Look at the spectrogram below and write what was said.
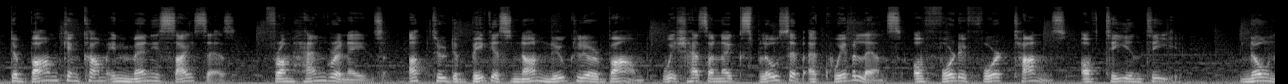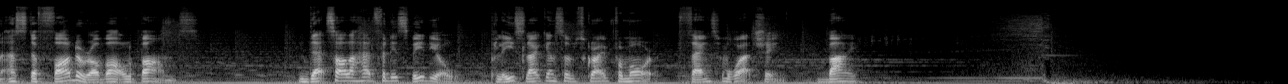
The bomb can come in many sizes, from hand grenades up to the biggest non-nuclear bomb, which has an explosive equivalence of 44 tons of TNT, known as the father of all bombs. That's all I had for this video. Please like and subscribe for more. Thanks for watching. Bye.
